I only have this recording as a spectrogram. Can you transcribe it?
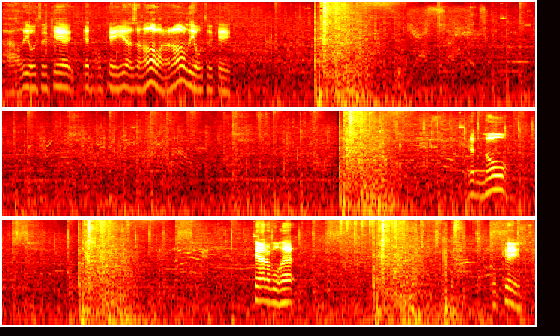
Ah, Leo 2K didn't okay. Here's another one, another Leo 2K. Didn't know. Terrible hit. Okay.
